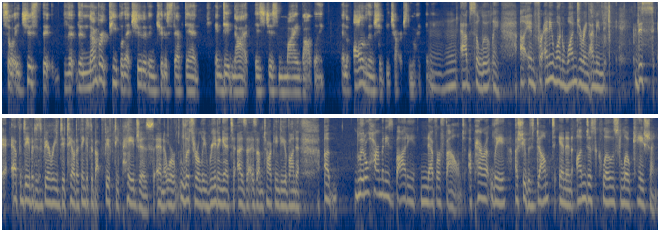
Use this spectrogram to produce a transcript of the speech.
So it just the the, the number of people that should have and could have stepped in and did not is just mind boggling and all of them should be charged, in my opinion. Mm -hmm, absolutely. Uh, and for anyone wondering, I mean, this affidavit is very detailed. I think it's about 50 pages, and we're literally reading it as, as I'm talking to you, Vonda. Uh, Little Harmony's body never found. Apparently, uh, she was dumped in an undisclosed location.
